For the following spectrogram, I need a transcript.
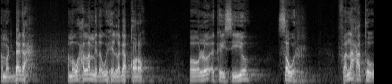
ama dhagax ama wax la mida wixii laga qoro oo loo ekaysiiyo sawir. Fa naxatuu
